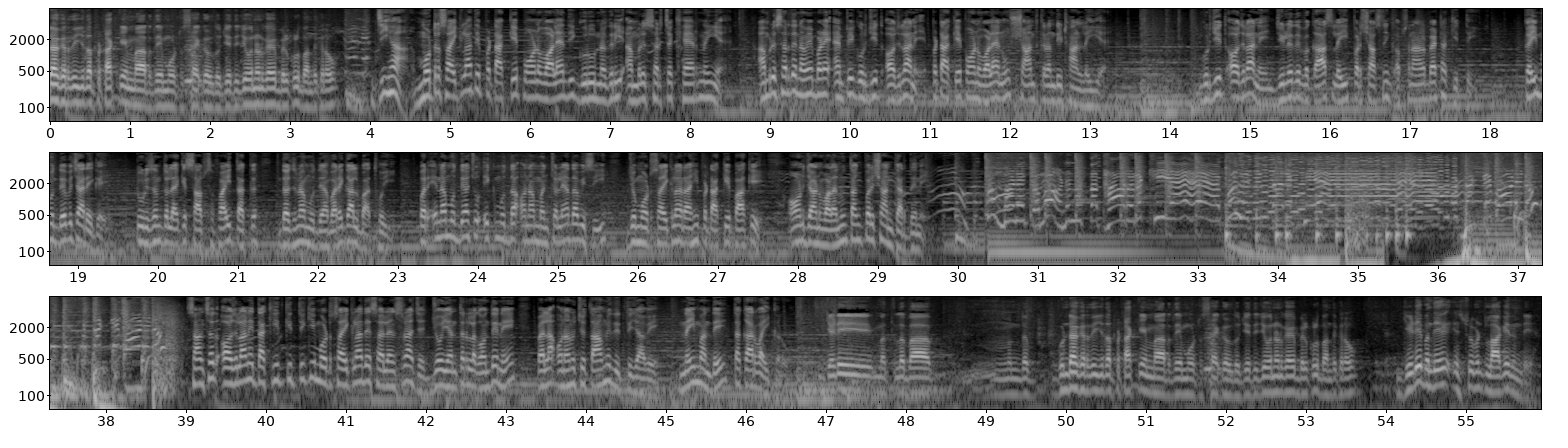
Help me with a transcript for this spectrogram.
ਗੁੰਡਾਗਰਦੀ ਜਿਹਦਾ ਪਟਾਕੇ ਮਾਰਦੇ ਮੋਟਰਸਾਈਕਲ ਦੂਜੇ ਤੇ ਜੋ ਉਹਨਾਂ ਨੂੰ ਕਹੇ ਬਿਲਕੁਲ ਬੰਦ ਕਰਾਓ। ਜੀ ਹਾਂ, ਮੋਟਰਸਾਈਕਲਾਂ ਤੇ ਪਟਾਕੇ ਪਾਉਣ ਵਾਲਿਆਂ ਦੀ ਗੁਰੂ ਨਗਰੀ ਅੰਮ੍ਰਿਤਸਰ 'ਚ ਖੈਰ ਨਹੀਂ ਹੈ। ਅੰਮ੍ਰਿਤਸਰ ਦੇ ਨਵੇਂ ਬਣੇ ਐਮਪੀ ਗੁਰਜੀਤ ਔਜਲਾ ਨੇ ਪਟਾਕੇ ਪਾਉਣ ਵਾਲਿਆਂ ਨੂੰ ਸ਼ਾਂਤ ਕਰਨ ਦੀ ਠਾਣ ਲਈ ਹੈ। ਗੁਰਜੀਤ ਔਜਲਾ ਨੇ ਜ਼ਿਲ੍ਹੇ ਦੇ ਵਿਕਾਸ ਲਈ ਪ੍ਰਸ਼ਾਸਨਿਕ ਅਫਸਰਾਂ ਨਾਲ ਬੈਠਕ ਕੀਤੀ। ਕਈ ਮੁੱਦੇ ਵਿਚਾਰੇ ਗਏ। ਟੂਰਿਜ਼ਮ ਤੋਂ ਲੈ ਕੇ ਸਾਫ਼ ਸਫ਼ਾਈ ਤੱਕ ਦਰਜਨਾ ਮੁੱਦਿਆਂ ਬਾਰੇ ਗੱਲਬਾਤ ਹੋਈ। ਪਰ ਇਹਨਾਂ ਮੁੱਦਿਆਂ 'ਚੋਂ ਇੱਕ ਮੁੱਦਾ ਉਹਨਾਂ ਮੰਚਲਿਆਂ ਦਾ ਵੀ ਸੀ, ਜੋ ਮੋਟਰਸਾਈਕਲਾਂ ਰਾਹੀਂ ਪਟਾਕੇ ਪਾ ਕੇ ਆਉਣ ਜਾਣ ਵਾਲਿਆਂ ਨੂੰ ਤੰਗ ਪਰੇਸ਼ਾਨ ਕਰਦੇ ਨੇ। ਘੁੰਮਣ ਕਮਾਉਣ ਨੂੰ ਤਾਂ ਥਾਰ ਰੱਖੀ ਐ ਬੁਲਟ ਤਾਂ ਰੱਖੀ ਐ ਪਟਾਕੇ ਪਾਉਣ ਨੂੰ ਪਟਾਕੇ ਪਾਉਣ ਨੂੰ। ਸਾਂਸਦ ਔਜਲਾ ਨੇ ਤਾਕੀਦ ਕੀਤੀ ਕਿ ਮੋਟਰਸਾਈਕਲਾਂ ਦੇ ਸਾਇਲੈਂਸਰਾਂ 'ਚ ਜੋ ਯੰਤਰ ਲਗਾਉਂਦੇ ਨੇ ਪਹਿਲਾਂ ਉਹਨਾਂ ਨੂੰ ਚੇਤਾਵਨੀ ਦਿੱਤੀ ਜਾਵੇ। ਨਹੀਂ ਮੰਨਦੇ ਤਾਂ ਕਾਰਵਾਈ ਕਰੋ। ਜਿਹੜੇ ਮਤਲਬ ਆ ਮਤਲਬ ਗੁੰਡਾਗਰਦੀ ਜਿਹਦਾ ਪਟਾਕੇ ਮਾਰਦੇ ਮੋਟਰਸਾਈਕਲ ਦੂਜੇ ਤੇ ਜੋ ਉਹਨਾਂ ਨੂੰ ਕਹੇ ਬਿਲਕੁਲ ਬੰਦ ਕਰਾਓ ਜਿਹੜੇ ਬੰਦੇ ਇਨਸਟਰੂਮੈਂਟ ਲਾ ਕੇ ਦਿੰਦੇ ਆ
